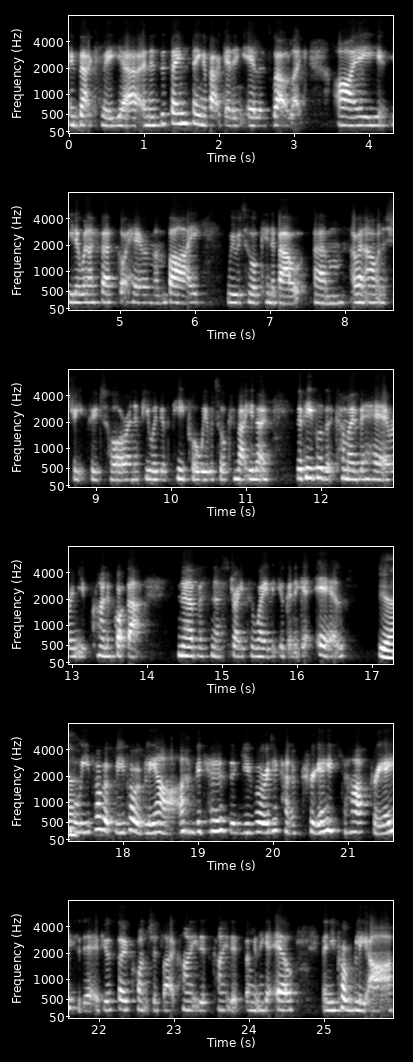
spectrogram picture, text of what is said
Exactly, yeah. And it's the same thing about getting ill as well. Like I, you know, when I first got here in Mumbai, we were talking about um, I went out on a street food tour and a few other people we were talking about, you know, the people that come over here and you've kind of got that nervousness straight away that you're going to get ill. Yeah. Well, you probably you probably are because you've already kind of created half created it. If you're so conscious, like I can't eat this, can't eat this, I'm going to get ill, then you probably are.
